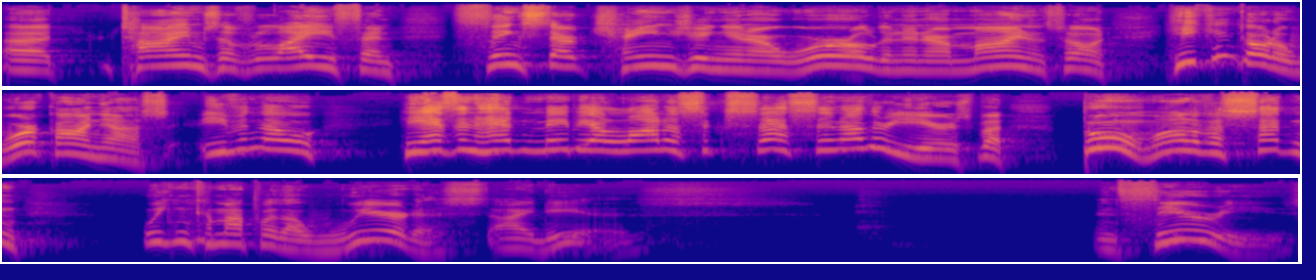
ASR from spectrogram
uh, times of life and things start changing in our world and in our mind and so on, He can go to work on us, even though He hasn't had maybe a lot of success in other years. But boom, all of a sudden, we can come up with the weirdest ideas and theories.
